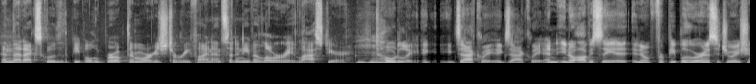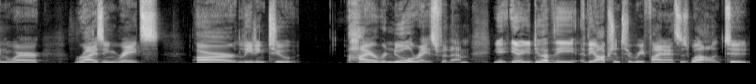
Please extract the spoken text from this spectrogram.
And that excludes the people who broke their mortgage to refinance at an even lower rate last year. Mm-hmm. Totally. Exactly. Exactly. And, you know, obviously, uh, you know, for people who are in a situation where rising rates are leading to higher renewal rates for them, you, you know you do have the the option to refinance as well to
